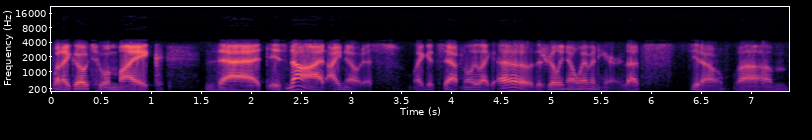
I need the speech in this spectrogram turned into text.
when I go to a mic that is not, I notice. Like it's definitely like, oh, there's really no women here. That's you know, um,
